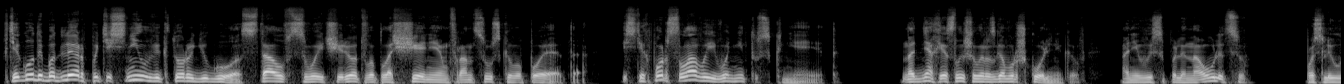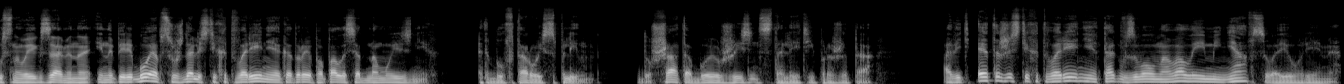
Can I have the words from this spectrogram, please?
В те годы Бодлер потеснил Виктора Гюго, стал в свой черед воплощением французского поэта, и с тех пор слава его не тускнеет. На днях я слышал разговор школьников. Они высыпали на улицу после устного экзамена и наперебой обсуждали стихотворение, которое попалось одному из них. Это был второй сплин — Душа тобою жизнь столетий прожита. А ведь это же стихотворение так взволновало и меня в свое время,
